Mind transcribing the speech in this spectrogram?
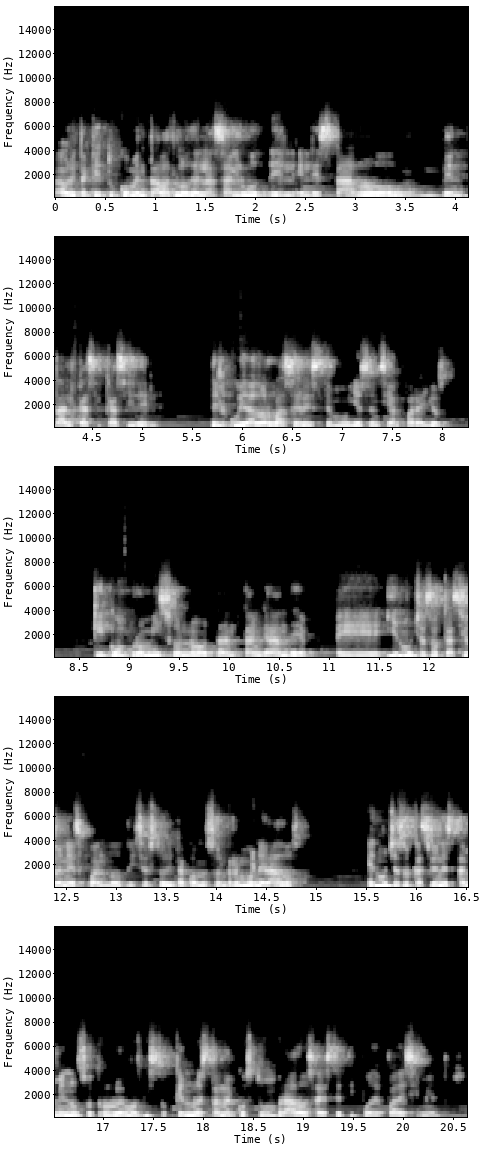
ahorita que tú comentabas lo de la salud, el, estado mental casi casi del, del, cuidador va a ser este, muy esencial para ellos qué compromiso, ¿no? Tan, tan grande. Eh, y en muchas ocasiones, cuando dices tú ahorita, cuando son remunerados, en muchas ocasiones también nosotros lo hemos visto, que no están acostumbrados a este tipo de padecimientos.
